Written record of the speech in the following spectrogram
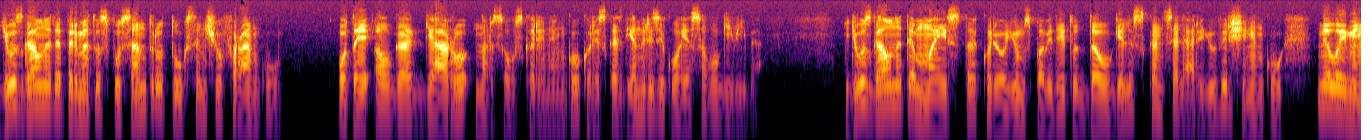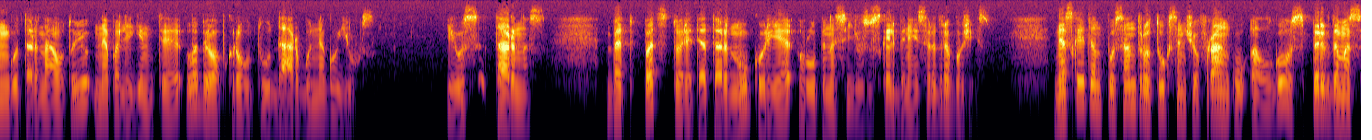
Jūs gaunate per metus pusantrų tūkstančių frankų, o tai alga gero narsaus karininko, kuris kasdien rizikuoja savo gyvybę. Jūs gaunate maistą, kurio jums pavydėtų daugelis kanceliarijų viršininkų, nelaimingų tarnautojų, nepalyginti labiau apkrautų darbų negu jūs. Jūs tarnas, bet pats turite tarnų, kurie rūpinasi jūsų skalbiniais ir drabužiais. Neskaitant pusantro tūkstančių frankų algos, pirkdamas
